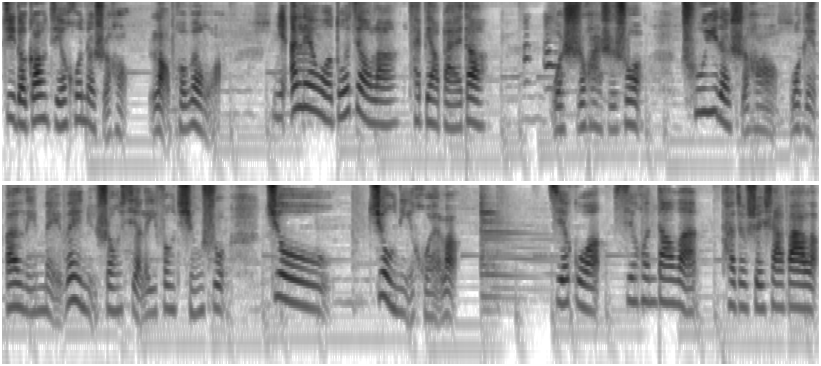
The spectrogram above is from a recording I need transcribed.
记得刚结婚的时候，老婆问我：“你暗恋我多久了才表白的？”我实话实说，初一的时候，我给班里每位女生写了一封情书，就就你回了。结果新婚当晚，他就睡沙发了。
